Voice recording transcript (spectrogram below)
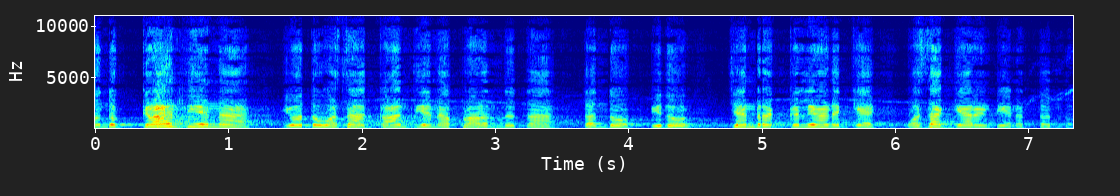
ಒಂದು ಕ್ರಾಂತಿಯನ್ನ, ಇವತ್ತು ಹೊಸ ಕ್ರಾಂತಿಯನ್ನ ಪ್ರಾರಂಭ ತಂದು ಇದು ಜನರ ಕಲ್ಯಾಣಕ್ಕೆ ಹೊಸ ಗ್ಯಾರಂಟಿಯನ್ನು ತಂದು.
